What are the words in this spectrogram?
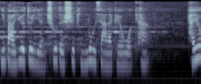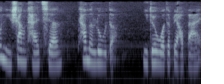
你把乐队演出的视频录下来给我看，还有你上台前他们录的你对我的表白。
